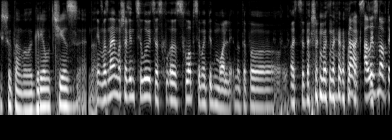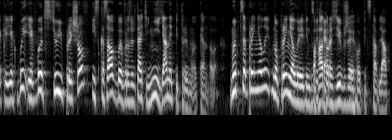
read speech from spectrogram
Що там було? Гріл чіз. Да, Ми це... знаємо, що він цілується з, з хлопцями під Моллі. Ну, типу, ось це те, що ми знаємо. Так, але знов таки, якби якби Стюй прийшов і сказав би в результаті ні, я не підтримую Кендала. Ми б це прийняли? Ну, прийняли, він Звичайно. багато разів вже його підставляв.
